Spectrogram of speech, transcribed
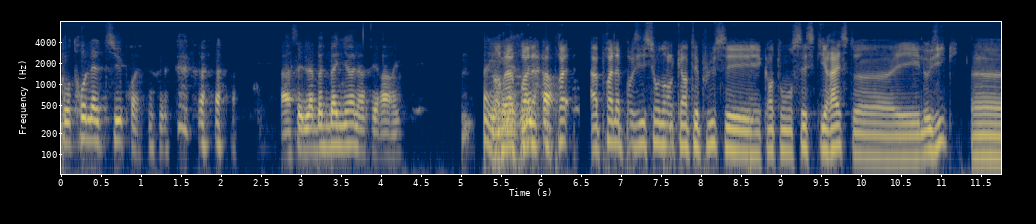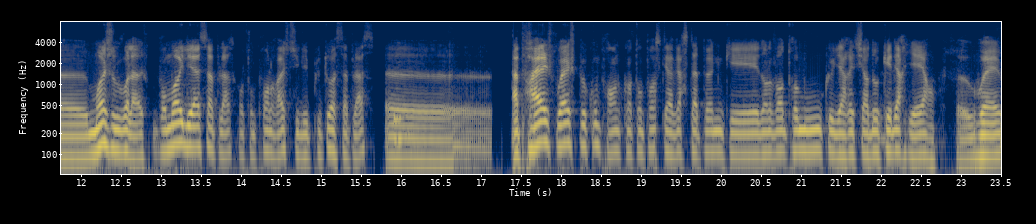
Contrôle là-dessus, ah, c'est de la bonne bagnole, hein, Ferrari. Non, mais après, la, après, après la position dans le quintet plus et quand on sait ce qui reste euh, est logique. Euh, moi, je voilà, pour moi, il est à sa place. Quand on prend le reste, il est plutôt à sa place. Euh, après, ouais, je peux comprendre quand on pense qu'il y a Verstappen qui est dans le ventre mou, qu'il y a Ricciardo qui est derrière. Euh, ouais,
